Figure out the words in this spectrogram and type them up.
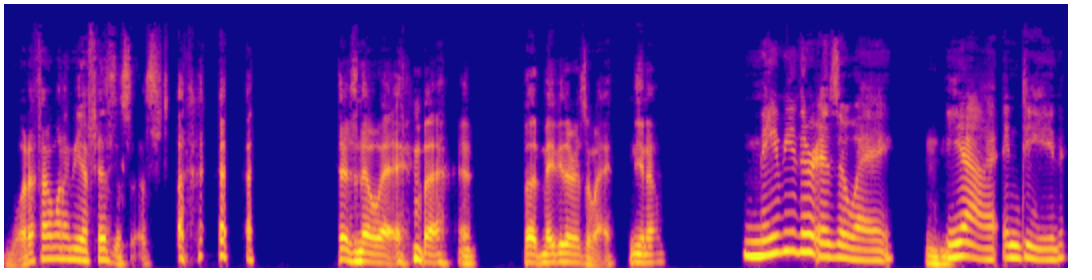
what if I want to be a physicist? There's no way, but, but maybe there is a way, you know? Maybe there is a way. Mm-hmm. Yeah, indeed.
